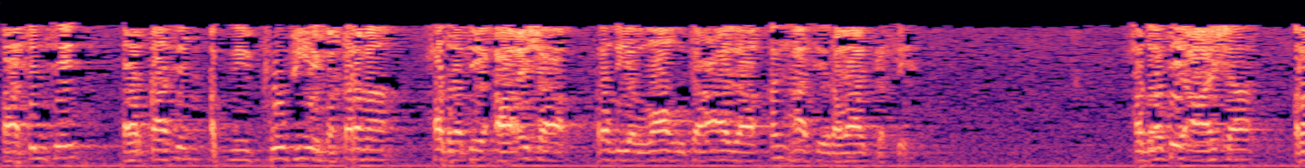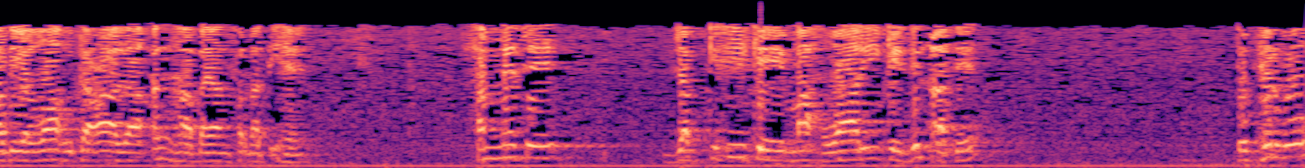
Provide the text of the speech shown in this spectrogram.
قاسم سے اور قاسم اپنی پھوپھی محترمہ حضرت عائشہ رضی اللہ تعالی عنہا سے روایت کرتے ہیں۔ حضرت عائشہ رضی اللہ تعالی عنہا بیان فرماتی ہیں، ہم میں سے جب کسی کے ماہواری کے دن آتے، تو پھر وہ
